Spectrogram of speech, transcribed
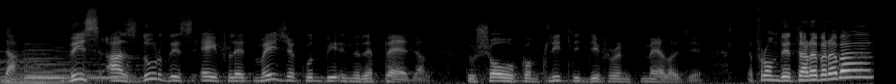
Eh, now, this As-dur, this A flat major, could be in the pedal to show completely different melody. From the tarabarabam,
